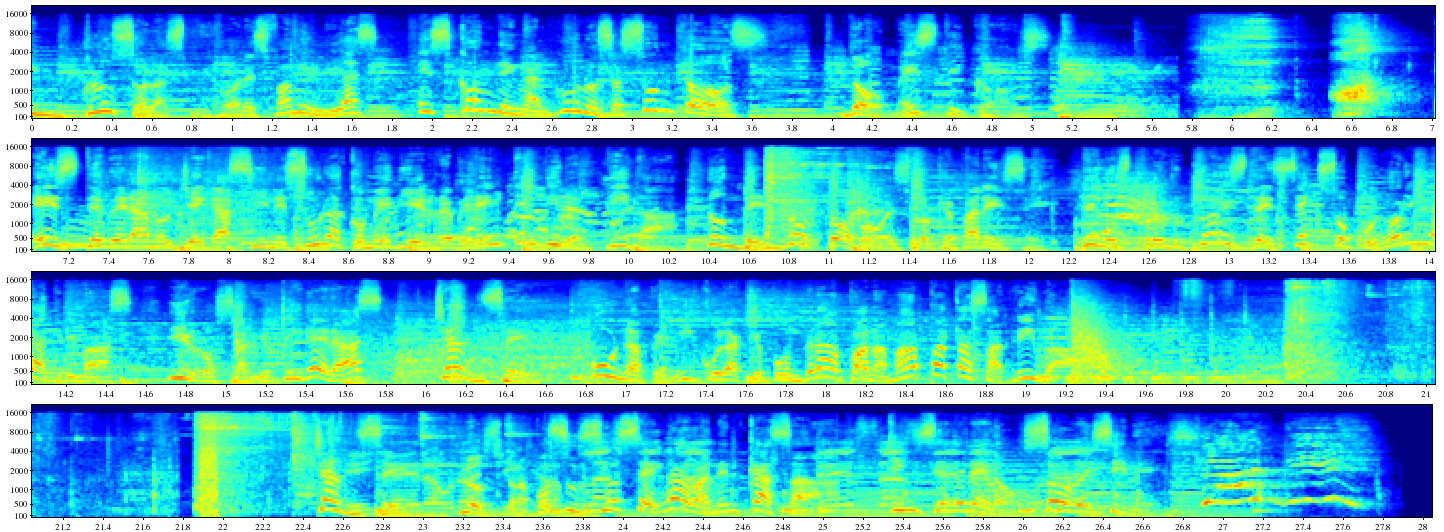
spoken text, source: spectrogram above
Incluso las mejores familias esconden algunos asuntos domésticos. Este verano llega a Cines una comedia irreverente y divertida, donde no todo es lo que parece. De los productores de Sexo, Pudor y Lágrimas y Rosario Tijeras, Chance, una película que pondrá a Panamá patas arriba. Chance, los trapos sucios se lavan en casa. 15 de enero, solo en cines.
